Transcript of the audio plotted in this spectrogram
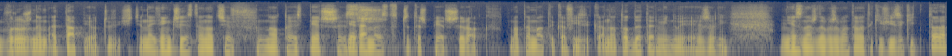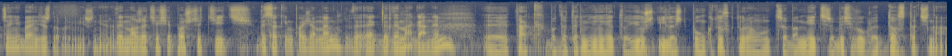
W różnym etapie oczywiście. Największy jest ten odsiew, no to jest pierwszy, Pierwszy. semestr, czy też pierwszy rok. Matematyka, fizyka, no to determinuje. Jeżeli nie znasz dobrze matematyki, fizyki, to raczej nie będziesz dobrym inżynierem. Wy możecie się poszczycić wysokim poziomem, jakby wymaganym. Yy, tak, bo determinuje to już ilość punktów, którą trzeba mieć, żeby się w ogóle dostać na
